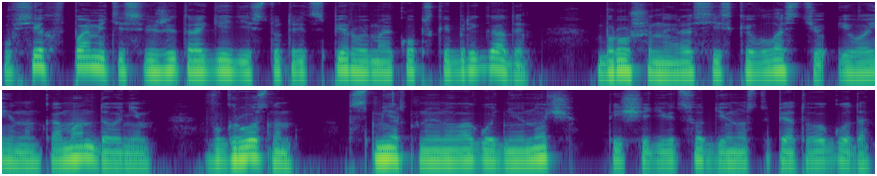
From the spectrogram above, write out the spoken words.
У всех в памяти свежи трагедии 131-й Майкопской бригады, брошенной российской властью и военным командованием в Грозном в смертную новогоднюю ночь 1995 года.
